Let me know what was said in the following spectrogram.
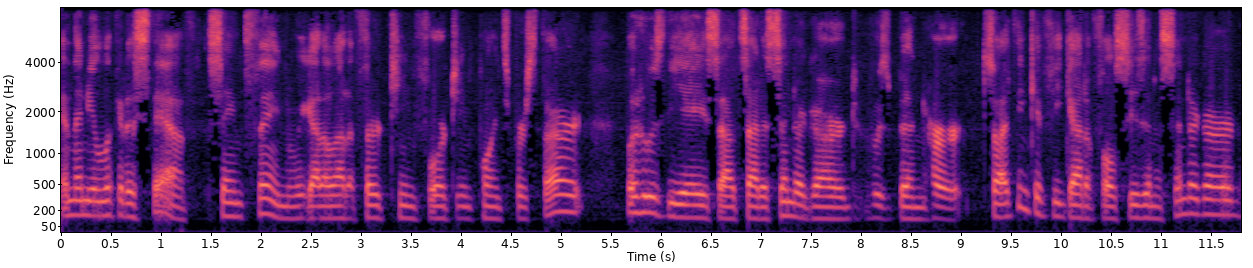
And then you look at his staff, same thing. We got a lot of 13, 14 points per start but who's the ace outside of Syndergaard who's been hurt? So I think if he got a full season of Syndergaard,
